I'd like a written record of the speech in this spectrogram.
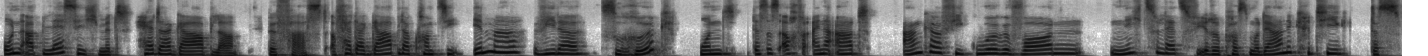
unablässig mit Hedda Gabler befasst. Auf Hedda Gabler kommt sie immer wieder zurück. Und das ist auch eine Art Ankerfigur geworden, nicht zuletzt für ihre postmoderne Kritik. Das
